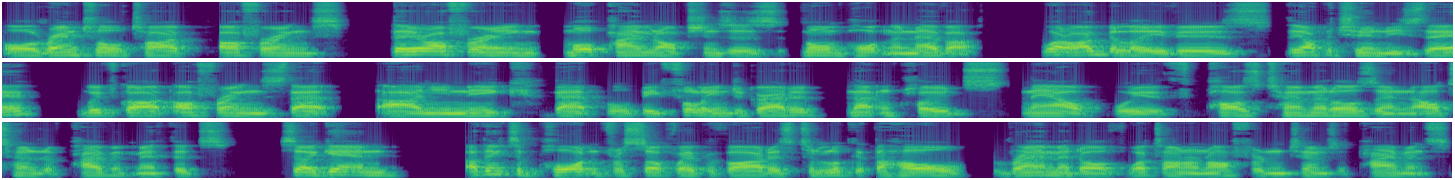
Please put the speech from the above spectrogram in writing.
or rental type offerings, they're offering more payment options is more important than ever. What I believe is the opportunities there. We've got offerings that are unique that will be fully integrated. That includes now with POS terminals and alternative payment methods. So again, I think it's important for software providers to look at the whole ramit of what's on an offer in terms of payments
